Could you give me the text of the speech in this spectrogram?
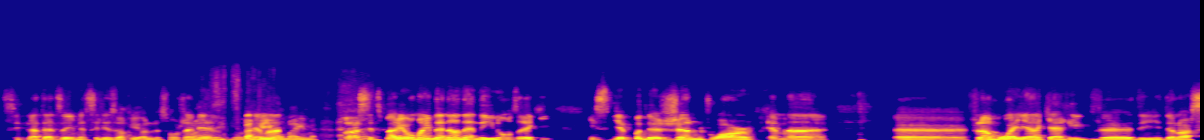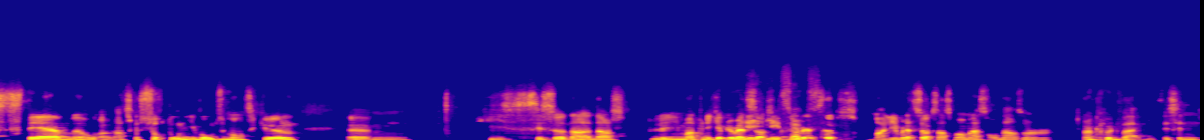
c'est plate à dire, mais c'est les Orioles. Ils sont jamais. c'est pareil au même? Ah, c'est pareil au même d'année en année. on dirait qu'il n'y a pas de jeunes joueurs vraiment euh, flamboyants qui arrivent euh, de leur système, en tout cas surtout au niveau du monticule. Euh, c'est ça, dans, il manque une équipe, les Red Sox. Les, Red Sox, en ce moment sont dans un, creux de vague. C'est une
